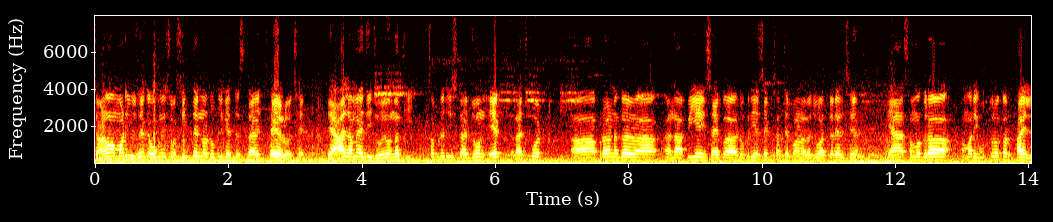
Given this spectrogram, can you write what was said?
જાણવા મળ્યું છે કે ઓગણીસો સિત્તેરનો ડુપ્લિકેટ દસ્તાવેજ થયેલો છે. તે હાલ અમે હજી જોયો નથી. સબ રજિસ્ટ્રાર ઝોન એક, રાજકોટ પ્રનગરના પીઆઈ સાહેબ ડુબરિયા સાહેબ સાથે પણ રજૂઆત કરેલ છે. ત્યાં સમગ્ર અમારી ઉત્તરોત્તર ફાઇલ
